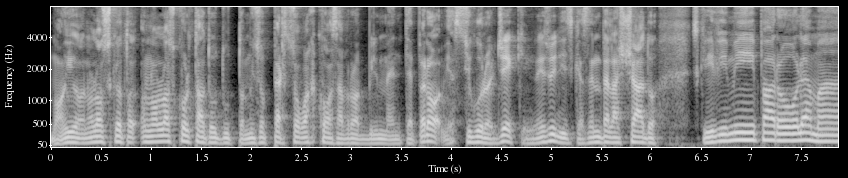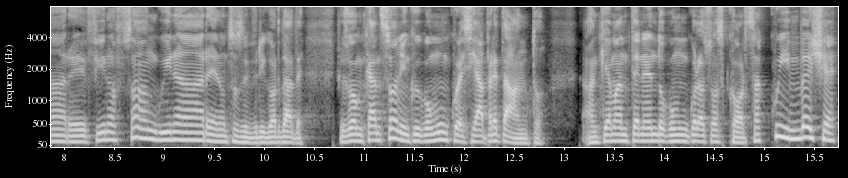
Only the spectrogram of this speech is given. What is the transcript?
Mo io non l'ho, ascoltato, non l'ho ascoltato tutto, mi sono perso qualcosa probabilmente, però vi assicuro Jake nei suoi dischi ha sempre lasciato scrivimi parole amare fino a sanguinare, non so se vi ricordate, ci sono canzoni in cui comunque si apre tanto, anche mantenendo comunque la sua scorza. Qui invece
